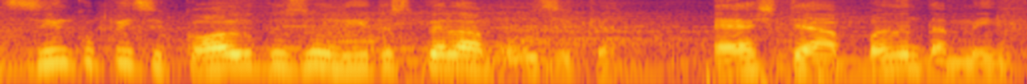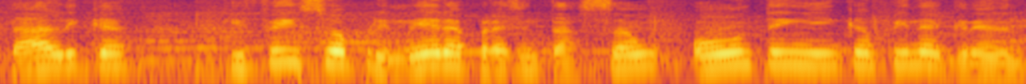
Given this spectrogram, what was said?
Cinco psicólogos unidos pela música. Esta é a banda Mentálica que fez sua primeira apresentação ontem em Campina Grande.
